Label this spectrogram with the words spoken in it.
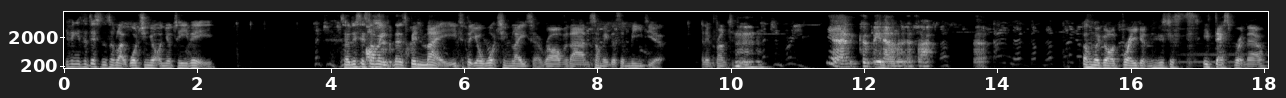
you think it's the distance of like watching it on your tv so this is something that's been made that you're watching later rather than something that's immediate and in front of you Mhm. Yeah, it could be an element of that. oh my god Bragan he's just he's desperate now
